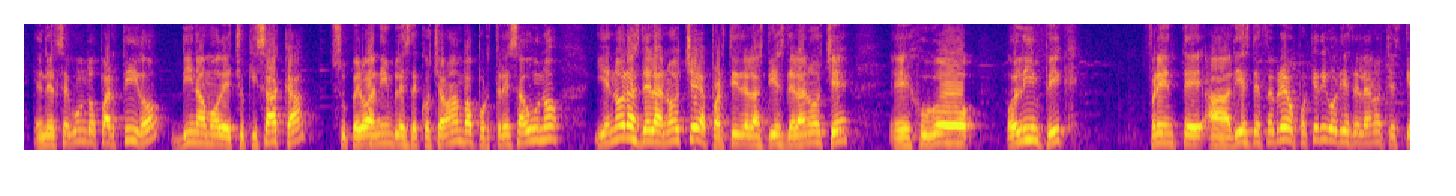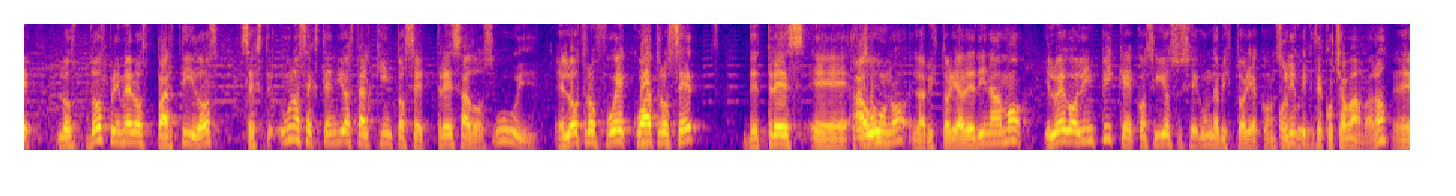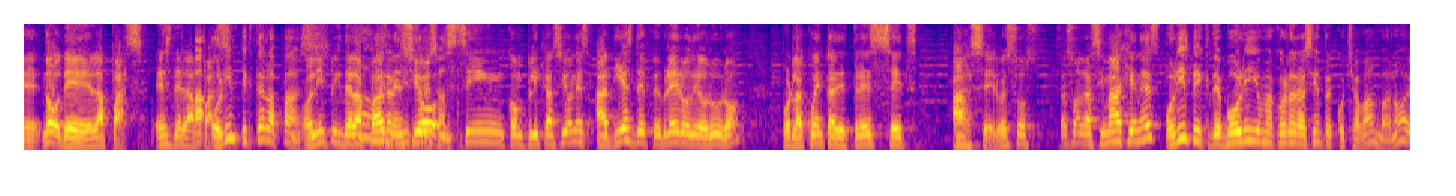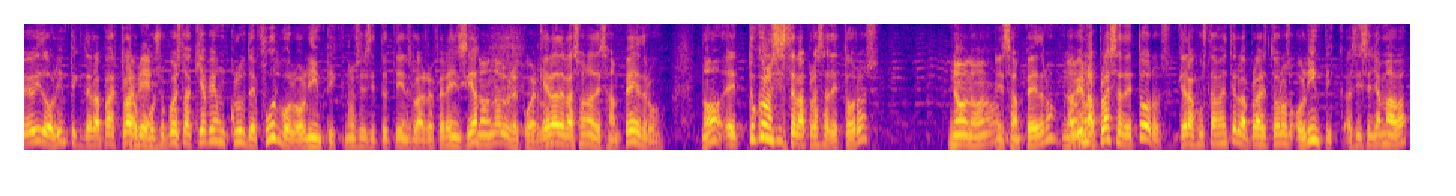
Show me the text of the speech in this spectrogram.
En el segundo partido, Dinamo de Chuquisaca superó a Nimbles de Cochabamba por 3 a 1. Y en horas de la noche, a partir de las 10 de la noche, eh, jugó Olympic frente a 10 de febrero. ¿Por qué digo 10 de la noche? Es que los dos primeros partidos, uno se extendió hasta el quinto set, 3 a 2. Uy, El otro fue cuatro sets de 3 Tres a a 1, la victoria de Dinamo. Y luego Olympic, que consiguió su segunda victoria con Olympic de Cochabamba, ¿no? Eh, no, de La Paz. Es de La ah, Paz. Olympic de La Paz. Olympic de La Ah, Paz venció sin complicaciones a 10 de febrero de Oruro por la cuenta de 3 sets a 0. Esos, esas son las imágenes. Olympic de Boli, yo me acuerdo era siempre Cochabamba, ¿no? Había oído Olympic de La Paz. Claro, por supuesto, aquí había un club de fútbol Olympic, no sé si tú tienes la referencia. No, no lo recuerdo. Que era de la zona de San Pedro, ¿no? Eh, ¿Tú conociste la Plaza de Toros No, no, no. en San Pedro? No, había no. una Plaza de Toros, que era justamente la Plaza de Toros Olympic, así se llamaba.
